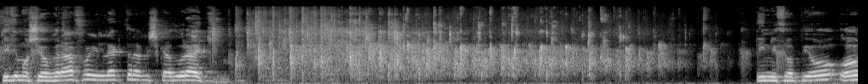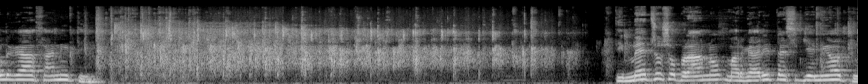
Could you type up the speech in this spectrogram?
Τη δημοσιογράφο Ηλέκτρα Βισκαδουράκη. Την ηθοποιό Όλγα Αθανίτη. Τη Μέτζο Σοπράνο Μαργαρίτα Συγγενειώτη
